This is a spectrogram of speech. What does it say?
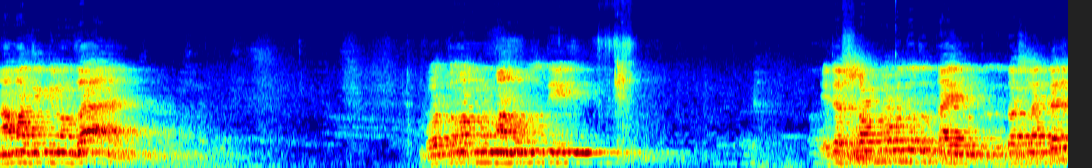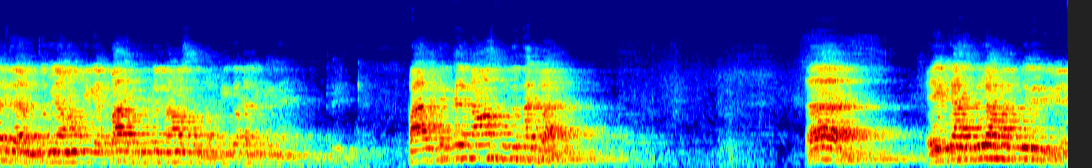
নামাজি কিনো যায়? বর্তমান মানুষ যদি এটা সম্ভব হতো তো তাই করতো দশ লাখ টাকা দিলাম তুমি আমার দিকে পাঁচ খেলে নামাজ পড়বা। কি কথা ঠিক কিনা? পাঁচ খেলে নামাজ পড়তে থাকবা? হ্যাঁ এই কাজগুলো আমার করে দিবে,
